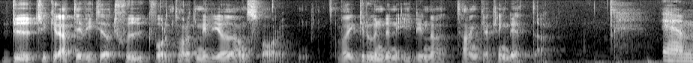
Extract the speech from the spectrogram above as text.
Du tycker att det är viktigt att sjukvården tar ett miljöansvar. Vad är grunden i dina tankar kring detta? Eh,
